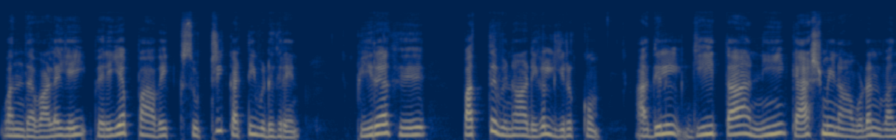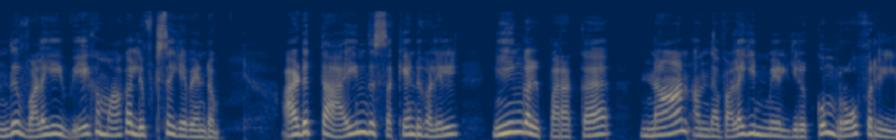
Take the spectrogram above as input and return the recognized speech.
வந்த வலையை பெரியப்பாவை சுற்றி கட்டிவிடுகிறேன் பிறகு பத்து வினாடிகள் இருக்கும். அதில் கீதா நீ காஷ்மினாவுடன் வந்து வலையை வேகமாக லிஃப்ட் செய்ய வேண்டும். அடுத்த ஐந்து செகண்டுகளில் நீங்கள் பறக்க நான் அந்த வலையின் மேல் இருக்கும் ரோஃபரில்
